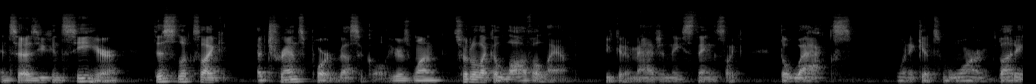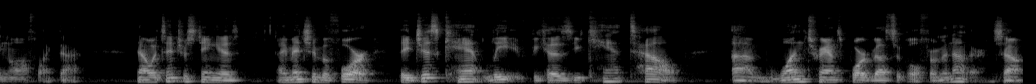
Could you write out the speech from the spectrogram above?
And so as you can see here, this looks like a transport vesicle. Here's one, sort of like a lava lamp If you can imagine these things like the wax when it gets warm budding off like that. Now what's interesting is I mentioned before they just can't leave because you can't tell um, one transport vesicle from another. So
